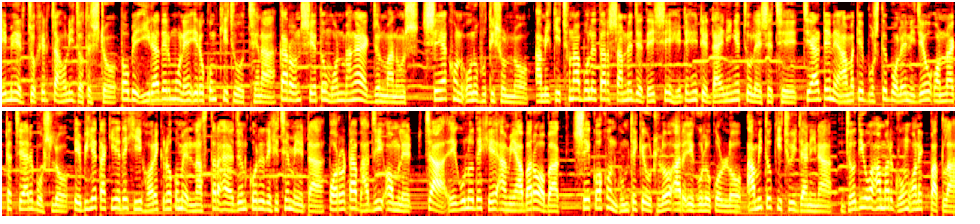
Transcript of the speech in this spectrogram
এই মেয়ের চোখের চাহনি যথেষ্ট। তবে ইরাদের মনে এরকম কিছু হচ্ছে না, কারণ সে তো মন ভাঙা একজন মানুষ। সে এখন অনুভূতি শূন্য আমি কিছু না বলে তার সামনে যেতে সে হেঁটে হেঁটে ডাইনিং এ চলে এসেছে। চেয়ার টেনে আমাকে বসতে বলে নিজেও অন্য একটা চেয়ারে বসল। টেবিলে তাকিয়ে দেখি হরেক রকমের নাস্তার আয়োজন করে রেখেছে মেয়েটা। পরোটা, ভাজি, অমলেট, চা, এগুলো দেখে আমি আবারও অবাক। সে কখন ঘুম থেকে উঠল আর এগুলো করল? আমি তো কিছুই জানি না। যদিও আমার ঘুম অনেক পাতলা,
